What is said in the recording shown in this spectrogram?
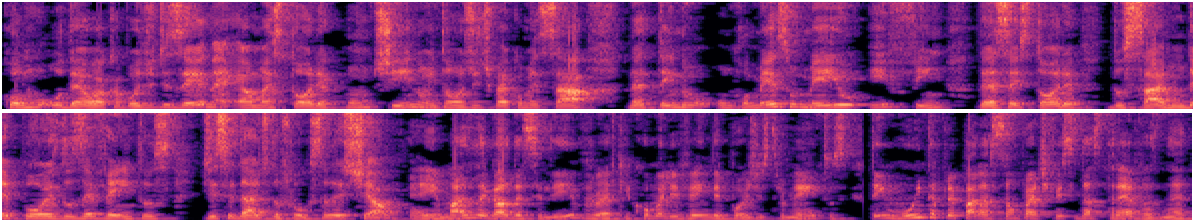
como o Del acabou de dizer, né, é uma história contínua, então a gente vai começar, né, tendo um começo, meio e fim dessa história do Simon depois dos eventos de Cidade do Fogo Celestial. É, e o mais legal desse livro é que, como ele vem depois de instrumentos, tem muita preparação para Artifício das Trevas, né?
